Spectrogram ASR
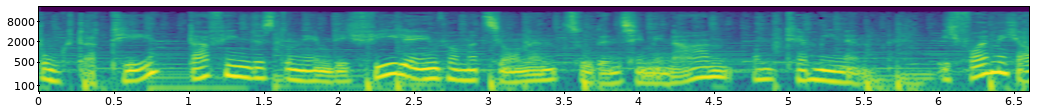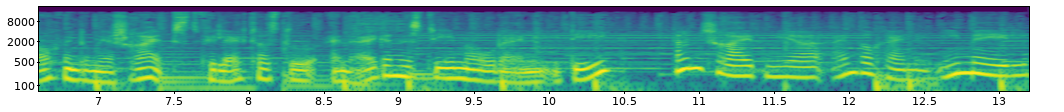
www.karinachleitner-meierhofer.at. Da findest du nämlich viele Informationen zu den Seminaren und Terminen. Ich freue mich auch, wenn du mir schreibst. Vielleicht hast du ein eigenes Thema oder eine Idee dann schreib mir einfach eine E-Mail,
